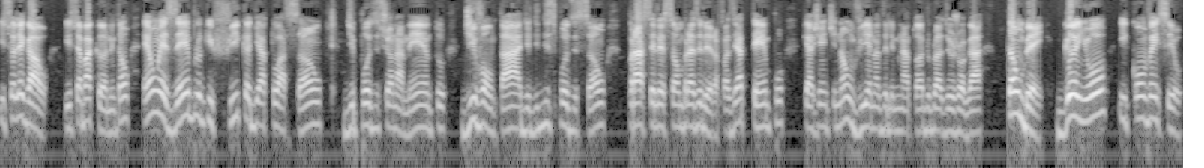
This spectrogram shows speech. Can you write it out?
Isso é legal. Isso é bacana. Então, é um exemplo que fica de atuação, de posicionamento, de vontade, de disposição para a seleção brasileira. Fazia tempo que a gente não via nas eliminatórias do Brasil jogar tão bem. Ganhou e convenceu,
